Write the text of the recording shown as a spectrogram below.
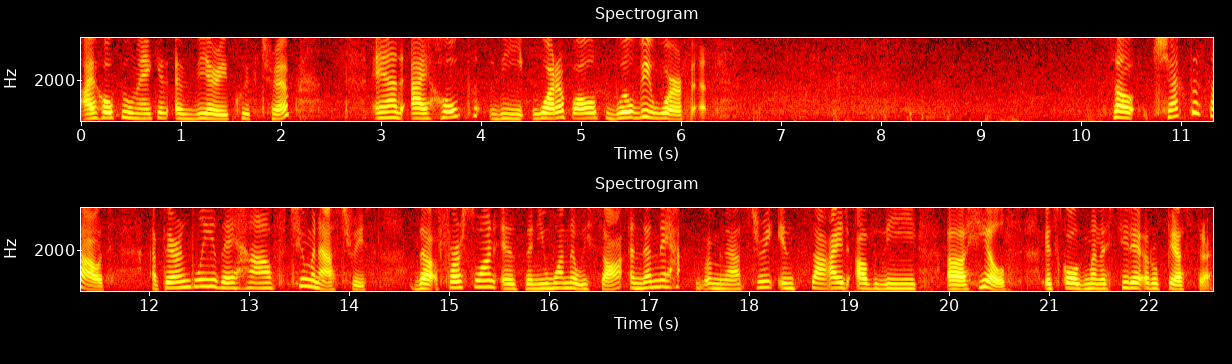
I hope we'll make it a very quick trip and I hope the waterfalls will be worth it. So check this out. Apparently they have two monasteries. The first one is the new one that we saw and then they have a monastery inside of the uh, hills. It's called Monastire Rupestre.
